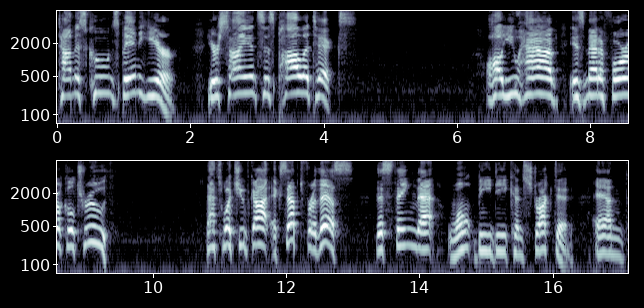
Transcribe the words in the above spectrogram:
Thomas kuhn's been here. Your science is politics. All you have is metaphorical truth that's what you've got, except for this, this thing that won't be deconstructed. And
